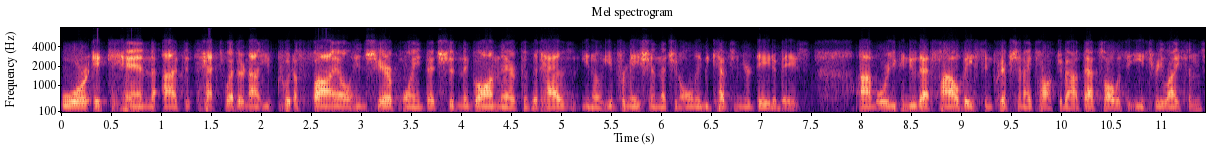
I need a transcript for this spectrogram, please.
or it can uh, detect whether or not you put a file in SharePoint that shouldn't have gone there because it has you know, information that should only be kept in your database. Um, or you can do that file-based encryption I talked about. That's all with the E3 license.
